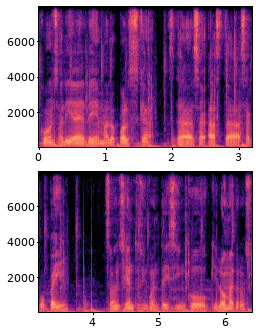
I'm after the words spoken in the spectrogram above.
con salida de Malopolska hasta Zakopein. Son 155 kilómetros.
